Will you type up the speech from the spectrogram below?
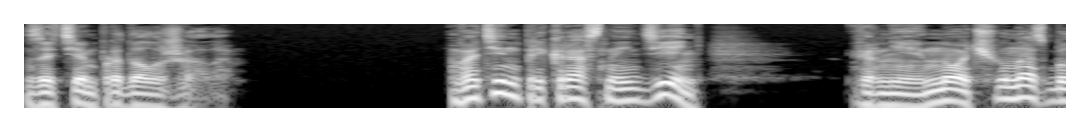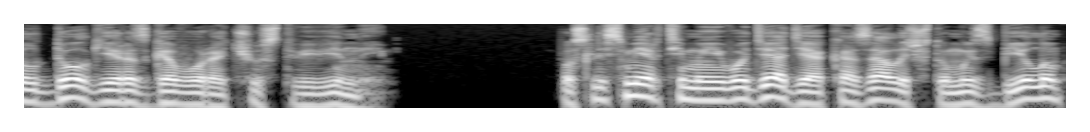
затем продолжала. В один прекрасный день, вернее, ночь, у нас был долгий разговор о чувстве вины. После смерти моего дяди оказалось, что мы с Биллом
